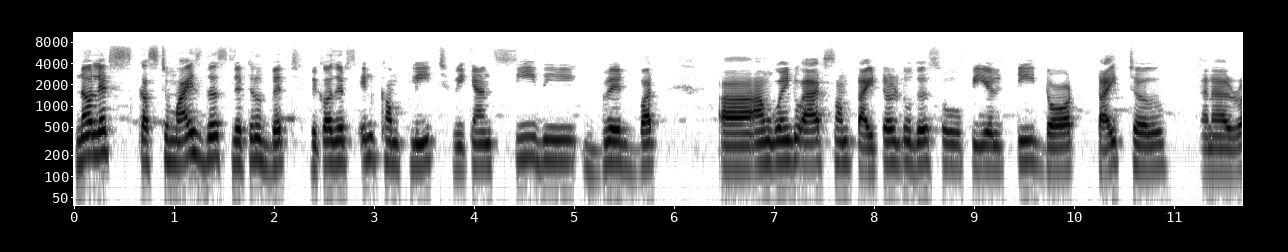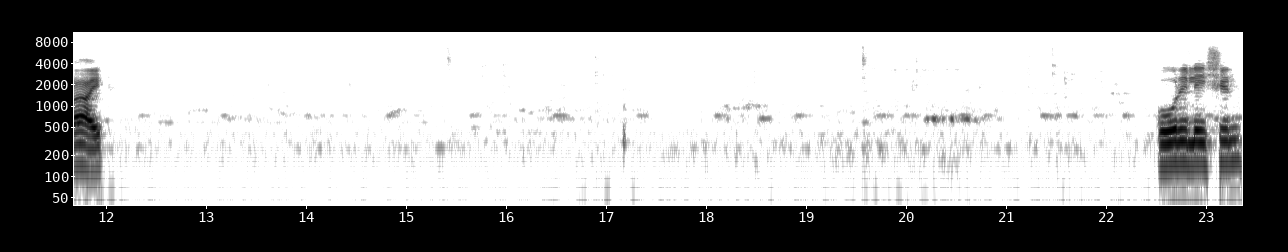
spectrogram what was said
now let's customize this little bit because it's incomplete. We can see the grid but uh, I'm going to add some title to this. So plt dot title and I write correlation.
